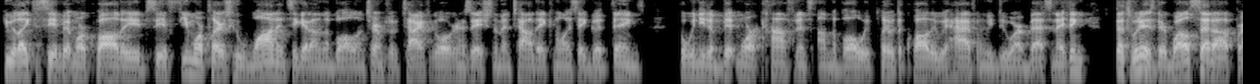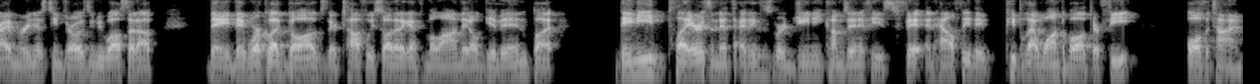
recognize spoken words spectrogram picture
he would like to see a bit more quality, see a few more players who wanted to get on the ball in terms of tactical organization, the mentality. They can only say good things, but we need a bit more confidence on the ball. We play with the quality we have and we do our best. And I think that's what it is. They're well set up, right? Mourinho's teams are always going to be well set up. They they work like dogs. They're tough. We saw that against Milan. They don't give in, but they need players, and I think this is where Gini comes in. If he's fit and healthy, they people that want the ball at their feet all the time.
